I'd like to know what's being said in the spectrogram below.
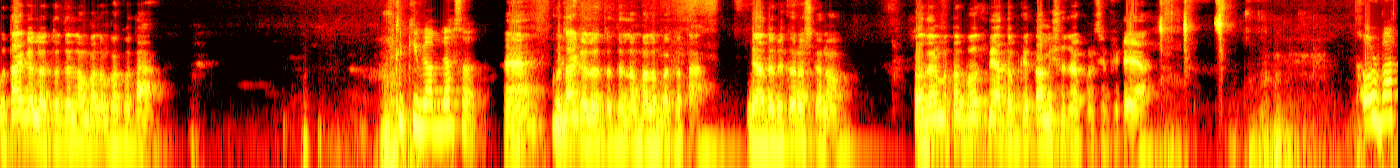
কোথায় গেল? তোদের লম্বা লম্বা কথা। তুই কি ভাবদাস হ্যাঁ? কোথায় গেল তোদের লম্বা লম্বা কথা? বেয়াদবি করস কেন? তোদের মতো বহুত বেয়াদবকে তো আমি সুযোগ করছি ফিটাইয়া। ওর বাত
